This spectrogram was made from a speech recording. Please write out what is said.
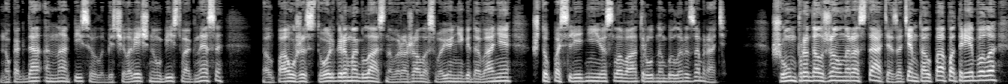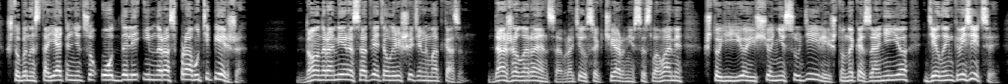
но когда она описывала бесчеловечное убийство Агнеса, толпа уже столь громогласно выражала свое негодование, что последние ее слова трудно было разобрать. Шум продолжал нарастать, а затем толпа потребовала, чтобы настоятельницу отдали им на расправу теперь же. Дон Рамирес ответил решительным отказом. Даже Лоренцо обратился к Черни со словами, что ее еще не судили и что наказание ее — дело Инквизиции —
